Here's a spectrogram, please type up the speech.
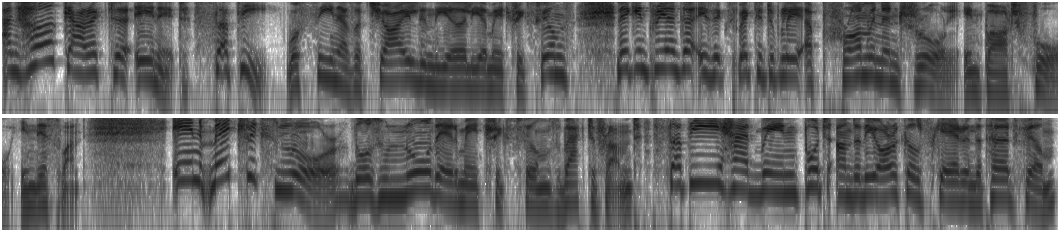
And her character in it, Sati, was seen as a child in the earlier Matrix films. Lekin Priyanka is expected to play a prominent role in part 4 in this one. In Matrix lore, those who know their Matrix films back to front, Sati had been put under the Oracle scare in the third film.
